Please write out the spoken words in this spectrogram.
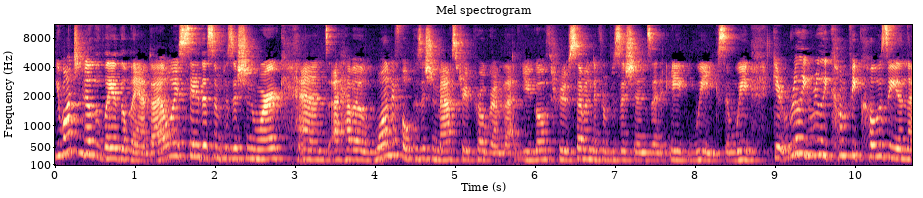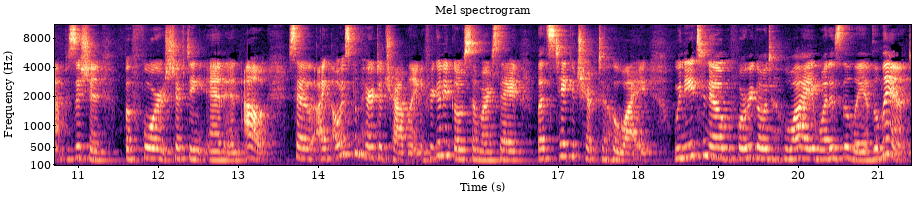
You want to know the lay of the land. I always say this in position work, and I have a wonderful position mastery program that you go through seven different positions in eight weeks, and we get really, really comfy cozy in that position before shifting in and out. So I always compare it to traveling. If you're gonna go somewhere, say, let's take a trip to Hawaii. We need to know before we go to Hawaii, what is the lay of the land?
